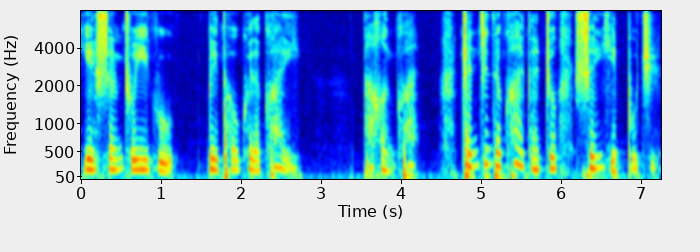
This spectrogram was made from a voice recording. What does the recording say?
也生出一股被偷窥的快意。他很快沉浸在快感中，呻吟不止。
